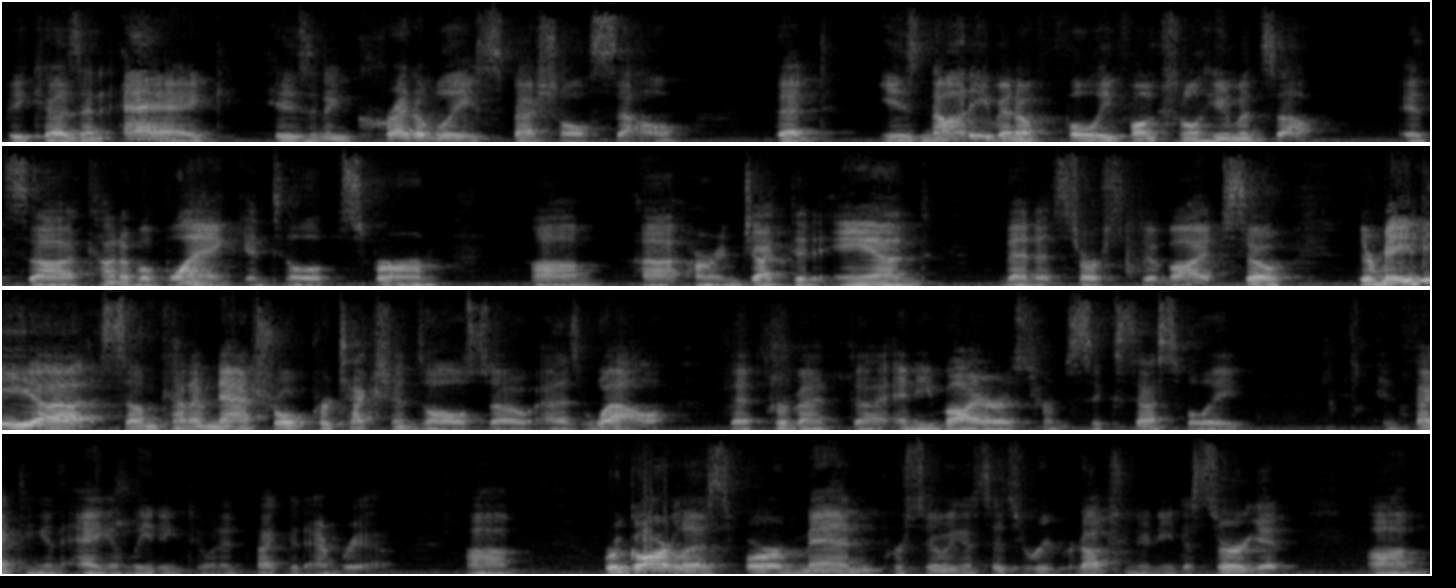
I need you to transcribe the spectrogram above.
because an egg is an incredibly special cell that is not even a fully functional human cell. It's uh, kind of a blank until sperm um, uh, are injected and then it starts to divide. So there may be uh, some kind of natural protections also as well that prevent uh, any virus from successfully infecting an egg and leading to an infected embryo. Um, regardless, for men pursuing assisted reproduction who need a surrogate, um,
